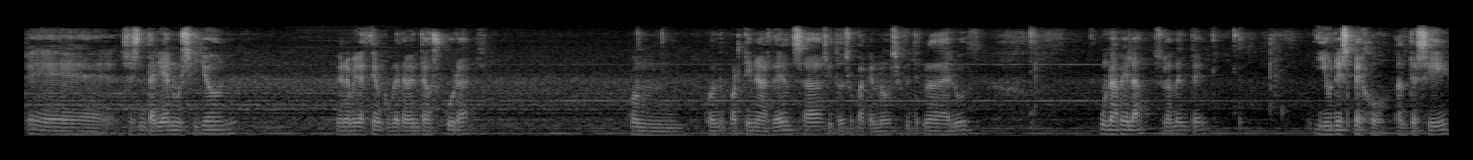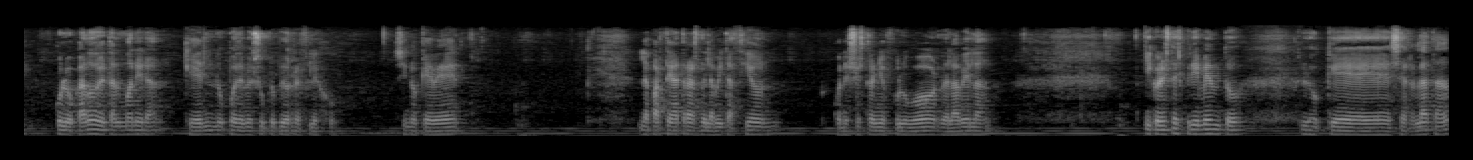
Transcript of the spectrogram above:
eh, se sentaría en un sillón, en una habitación completamente a oscuras, con, con cortinas densas y todo eso para que no se filtre nada de luz una vela solamente y un espejo ante sí colocado de tal manera que él no puede ver su propio reflejo, sino que ve la parte de atrás de la habitación con ese extraño fulgor de la vela. Y con este experimento lo que se relata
